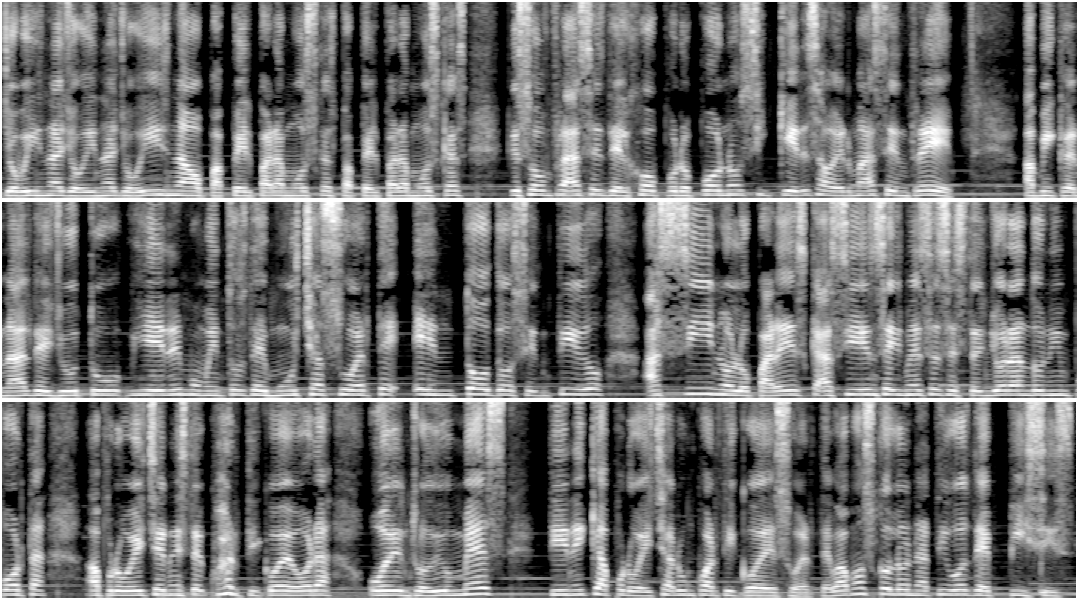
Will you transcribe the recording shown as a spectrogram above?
llovizna, llovizna, llovizna o papel para moscas, papel para moscas, que son frases del Hoponopono. Si quieres saber más, entre a mi canal de YouTube. Vienen momentos de mucha suerte en todo sentido. Así no lo parezca, así en seis meses estén llorando, no importa. Aprovechen este cuartico de hora o dentro de un mes tiene que aprovechar un cuartico de suerte. Vamos con los nativos de Pisces.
